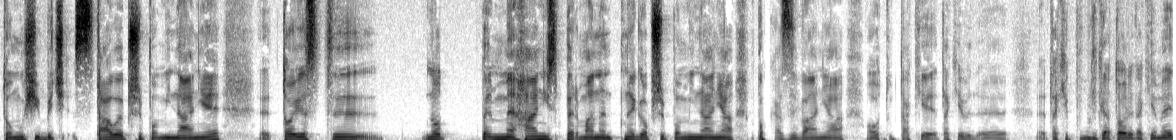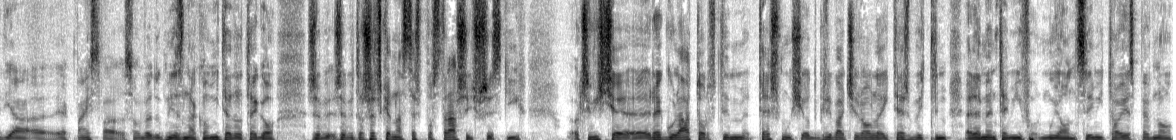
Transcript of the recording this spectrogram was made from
to musi być stałe przypominanie. To jest no, mechanizm permanentnego przypominania, pokazywania, o tu takie, takie, e, takie publikatory, takie media e, jak Państwa są według mnie znakomite do tego, żeby, żeby troszeczkę nas też postraszyć wszystkich. Oczywiście e, regulator w tym też musi odgrywać rolę i też być tym elementem informującym i to jest pewno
